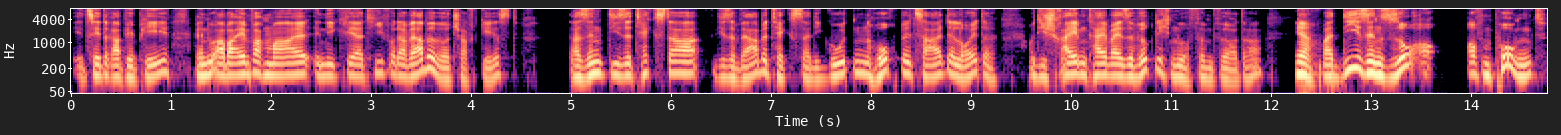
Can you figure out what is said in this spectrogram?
etc. pp. Wenn du aber einfach mal in die Kreativ- oder Werbewirtschaft gehst, da sind diese Texter, diese Werbetexter, die guten, hochbezahlte Leute. Und die schreiben teilweise wirklich nur fünf Wörter. Ja. Aber die sind so au- auf dem Punkt,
